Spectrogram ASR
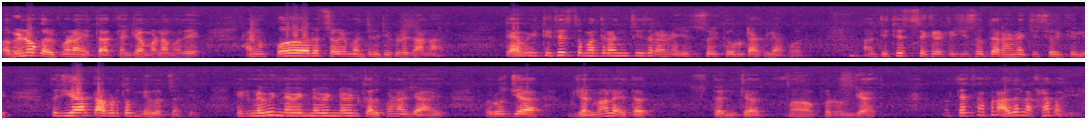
अभिनव कल्पना येतात त्यांच्या मनामध्ये आणि परत सगळे मंत्री तिकडे जाणार. त्यावेळी तिथेच तर राहण्याची सोय करून टाकली आपण. आणि तिथेच सेक्रेटरीची सुद्धा राहण्याची सोय केली. तर जी आर ताबडतोब निघत जातील एक नवीन नवीन नवीन नवीन कल्पना ज्या आहेत रोज ज्या जन्माला येतात त्यांच्या कडून ज्या आहेत त्याचा आपण आदर राखला पाहिजे.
